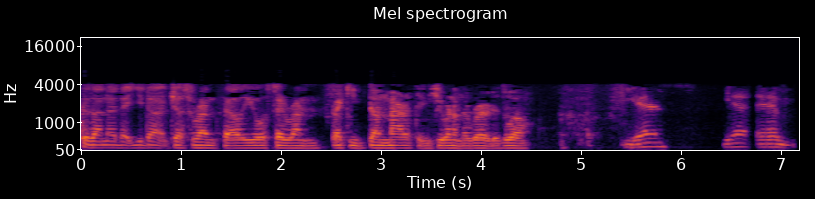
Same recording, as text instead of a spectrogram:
Because I know that you don't just run fell, you also run like you've done marathons, you run on the road as well. Yeah, yeah. Um,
